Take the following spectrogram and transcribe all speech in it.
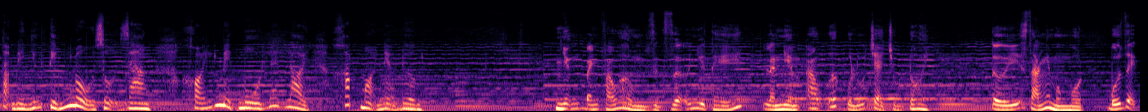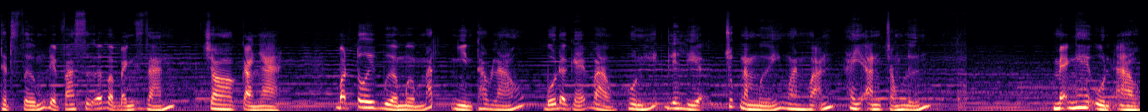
tạo nên những tiếng nổ rộn ràng, khói mịt mù lên lỏi khắp mọi nẻo đường. Những bánh pháo hồng rực rỡ như thế là niềm ao ước của lũ trẻ chúng tôi. Tới sáng ngày mùng 1, bố dậy thật sớm để pha sữa và bánh rán cho cả nhà. Bọn tôi vừa mở mắt nhìn thao láo, bố đã ghé vào hôn hít lia lịa chúc năm mới ngoan ngoãn hay ăn chóng lớn. Mẹ nghe ồn ào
